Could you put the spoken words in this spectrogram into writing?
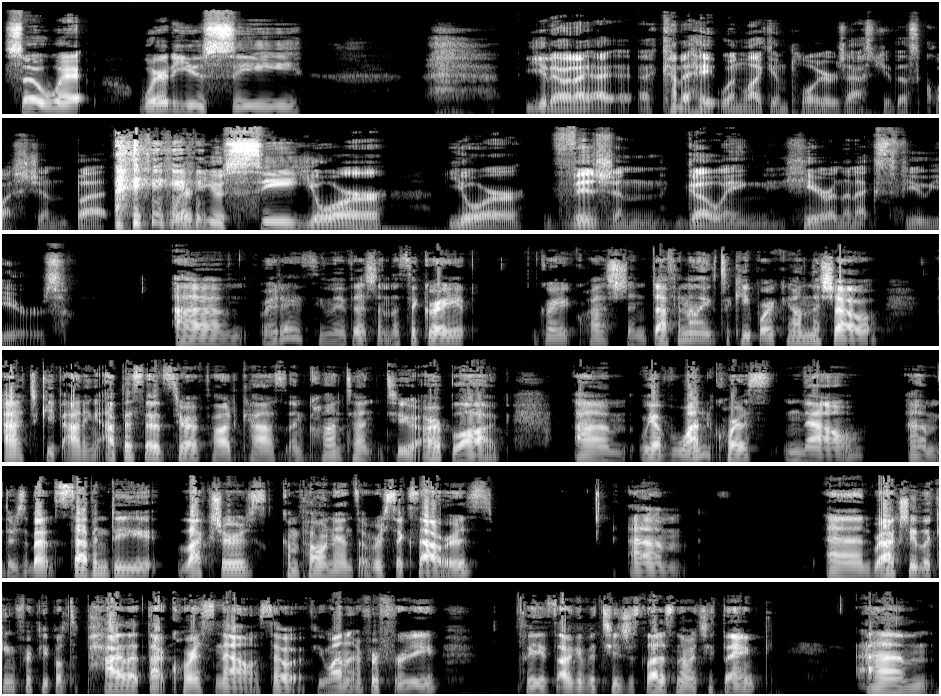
so where where do you see? you know, and I, I, I kind of hate when like employers ask you this question, but where do you see your your vision going here in the next few years? Um, where do I see my vision? That's a great, great question. Definitely to keep working on the show, uh, to keep adding episodes to our podcast and content to our blog. Um, we have one course now. Um, there's about 70 lectures, components over six hours. Um, and we're actually looking for people to pilot that course now. So if you want it for free, please, I'll give it to you. Just let us know what you think. Um,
